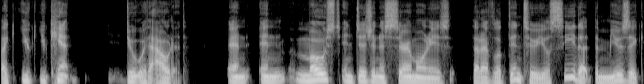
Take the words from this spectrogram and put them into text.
Like you, you can't do it without it. And in most indigenous ceremonies that I've looked into, you'll see that the music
